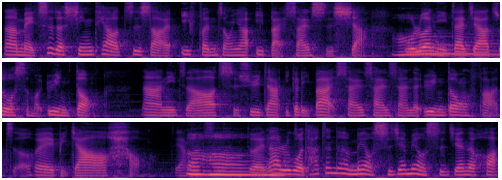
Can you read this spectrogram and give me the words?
那每次的心跳至少一分钟要一百三十下。Oh. 无论你在家做什么运动，那你只要持续这样一个礼拜三三三的运动法则会比较好。这样子，uh-huh. 对。那如果他真的没有时间，没有时间的话，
